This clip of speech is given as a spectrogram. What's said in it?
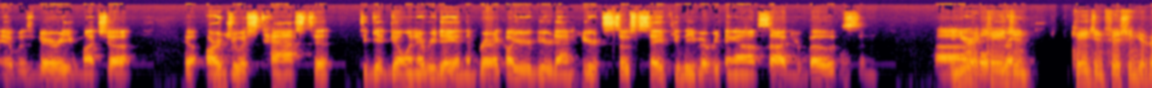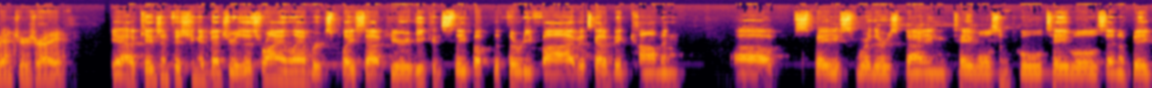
it was very much a, a arduous task to to get going every day and then break all your gear down. Here, it's so safe. You leave everything outside your boats, and, uh, and you're at Cajun Cajun Fishing Adventures, right? Yeah, Cajun Fishing Adventures. It's Ryan Lambert's place out here. He can sleep up to 35. It's got a big common uh, space where there's dining tables and pool tables and a big,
